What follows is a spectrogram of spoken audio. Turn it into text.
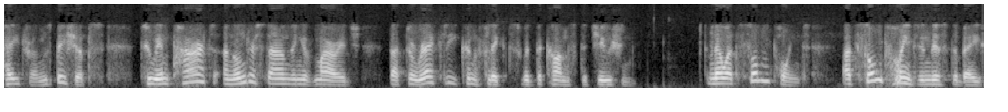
patrons, bishops, to impart an understanding of marriage that directly conflicts with the Constitution. Now, at some point, at some point in this debate,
